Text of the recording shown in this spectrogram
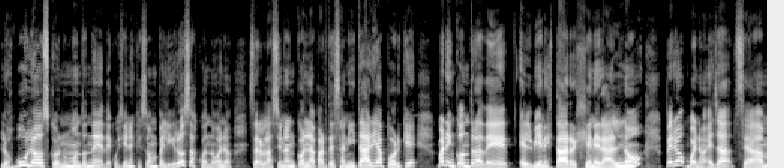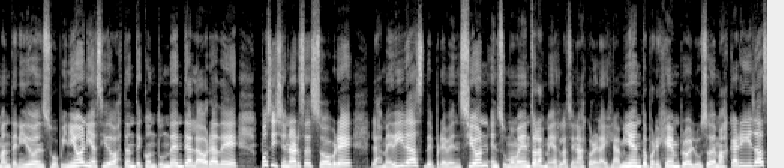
los bulos, con un montón de, cuestiones que son peligrosas cuando, bueno, se relacionan con la parte sanitaria porque van en contra de el bienestar general, ¿no? Pero bueno, ella se ha mantenido en su opinión y ha sido bastante contundente a la hora de posicionarse sobre las medidas de prevención en su momento, las medidas relacionadas con el aislamiento, por ejemplo, el uso de mascarillas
